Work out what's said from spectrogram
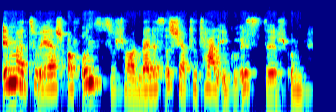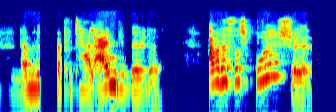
immer zuerst auf uns zu schauen, weil das ist ja total egoistisch und mhm. dann sind wir total eingebildet. Aber das ist Bullshit.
